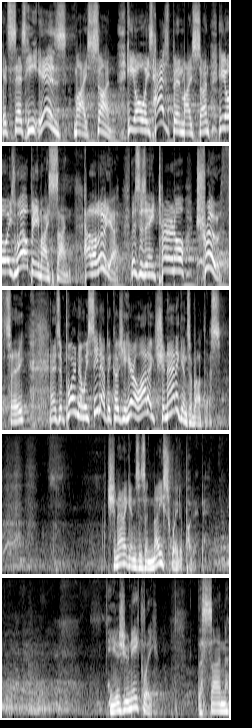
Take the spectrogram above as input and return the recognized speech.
It says he is my son. He always has been my son. He always will be my son. Hallelujah. This is an eternal truth, see? And it's important that we see that because you hear a lot of shenanigans about this. Shenanigans is a nice way to put it. He is uniquely the Son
